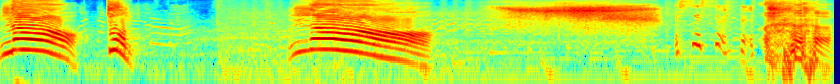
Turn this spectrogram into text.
Non Tourne Non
